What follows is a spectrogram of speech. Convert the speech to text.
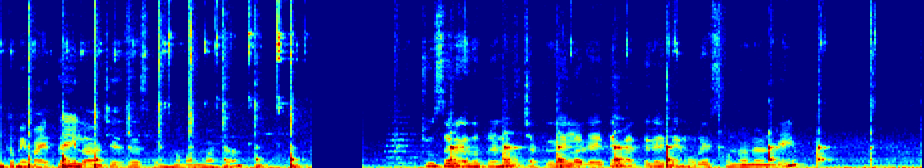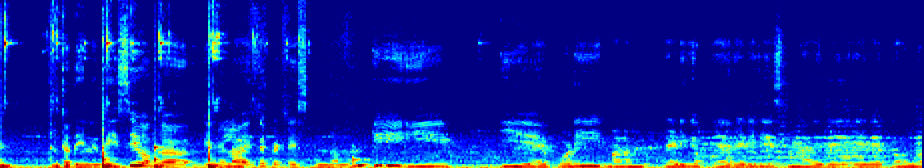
ఇంకా మేమైతే ఇలా చేసేసుకుంటున్నాం అనమాట చూసారు కదా ఫ్రెండ్స్ చక్కగా ఇలాగైతే మెత్తగా అయితే నూరేసుకున్నానండి. ఇంకా దీన్ని తీసి ఒక గిన్నెలో అయితే పెట్టేసుకుందాము. ఈ ఈ పొడి మనం రెడీగా రెడీ చేసుకున్నది ఏదైతే ఉందో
